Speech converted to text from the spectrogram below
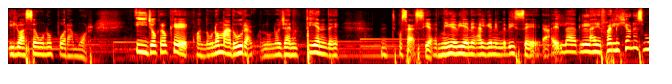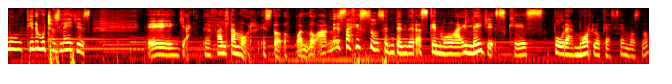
y lo hace uno por amor. Y yo creo que cuando uno madura, cuando uno ya entiende, o sea, si a mí me viene alguien y me dice, la, religión es tiene muchas leyes, eh, ya, te falta amor, es todo. Cuando ames a Jesús entenderás que no hay leyes, que es por amor lo que hacemos, ¿no?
